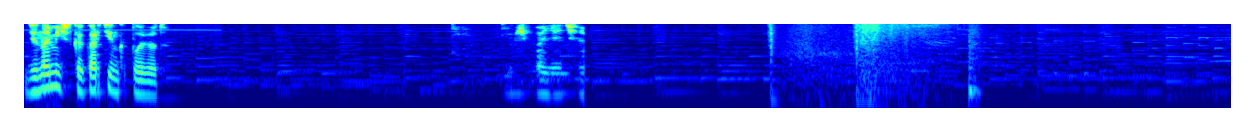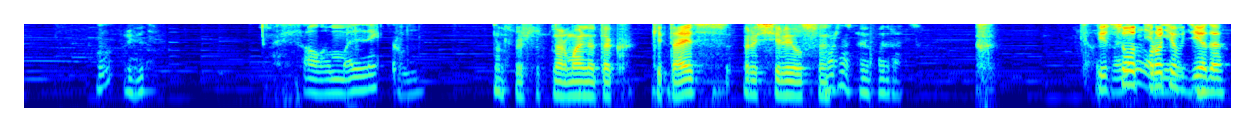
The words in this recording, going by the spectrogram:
Динамическая картинка плывет. Вообще понятия. О, привет. Салам алейкум. Ну, что ж, тут нормально так китаец расселился. Можно с тобой подраться? Хочешь 500 войну мне против объявить? деда.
